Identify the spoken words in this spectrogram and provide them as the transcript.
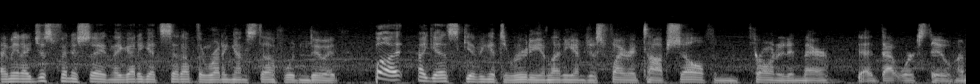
I mean, I just finished saying they gotta get set up. The running gun stuff wouldn't do it. But I guess giving it to Rudy and letting him just fire it top shelf and throwing it in there, that, that works too. I mean,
